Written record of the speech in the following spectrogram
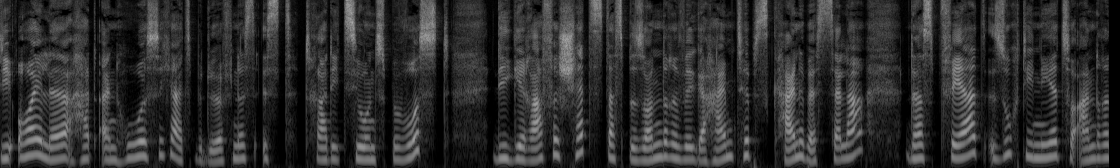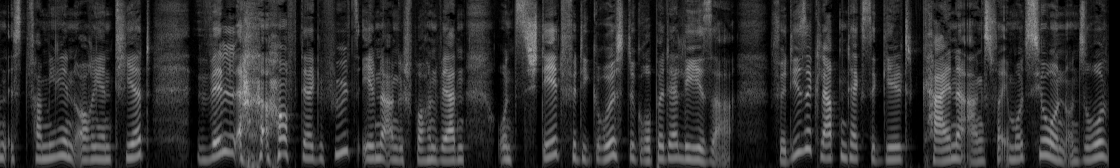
Die Eule hat ein hohes Sicherheitsbedürfnis, ist traditionsbewusst. Die Giraffe schätzt das Besondere, will Geheimtipps, keine Bestseller. Das Pferd sucht die Nähe zu anderen, ist familienorientiert, will auf der Gefühlsebene angesprochen werden und steht für die größte Gruppe der Leser. Für diese Klappentexte gilt keine Angst vor Emotionen. Und so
